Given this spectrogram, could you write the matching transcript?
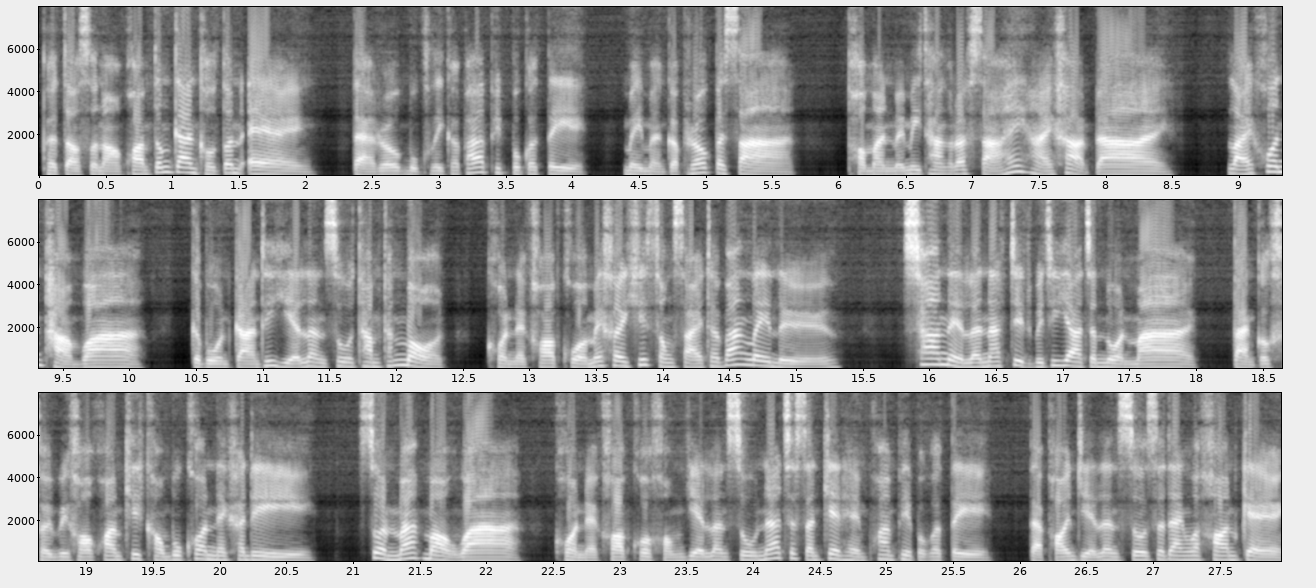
เพื่อตอบสนองความต้องการของตนเอง แต่โรคบุคลิกภาพผิดปกติ ไม่เหมือนกับโรคประสาทเพราะมันไม่มีทางรักษาให้หายขาดได้ หลายคนถามว่า กระบวนการที่เหยียนหลันซูทำทั้งหมด คนในครอบครัวไม่เคยคิดสงสัยเธอบ้างเลยหรือ ชาวเน็ตและนักจิตวิทยาจำนวนมาก ต่างก็เคยวิเคราะห์ความคิดของบุคคลในคดี ส่วนมากมองว่า คนในครอบครัวของเยนลันซูน่าจะสังเกตเห็นความผิดปกติ แต่พอเยนลันซูแสดงละครเก่ง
